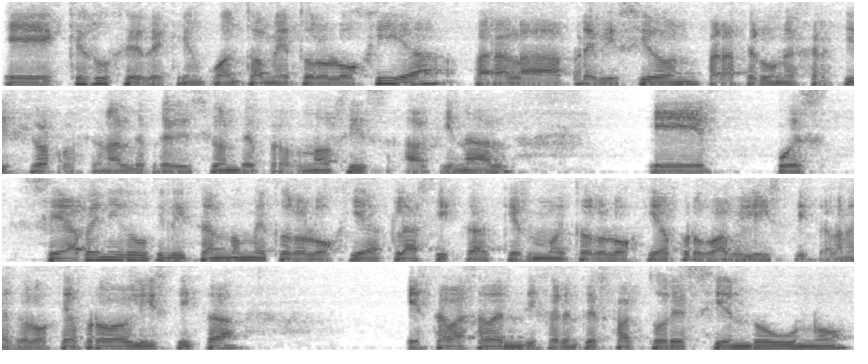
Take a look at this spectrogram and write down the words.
Eh, ¿Qué sucede? Que en cuanto a metodología para la previsión, para hacer un ejercicio racional de previsión, de prognosis, al final, eh, pues se ha venido utilizando metodología clásica, que es metodología probabilística. La metodología probabilística está basada en diferentes factores, siendo uno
